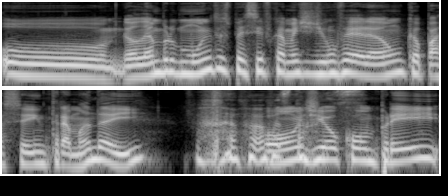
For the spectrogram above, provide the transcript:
O, o- eu lembro muito especificamente de um verão que eu passei em Tramandaí, onde eu comprei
